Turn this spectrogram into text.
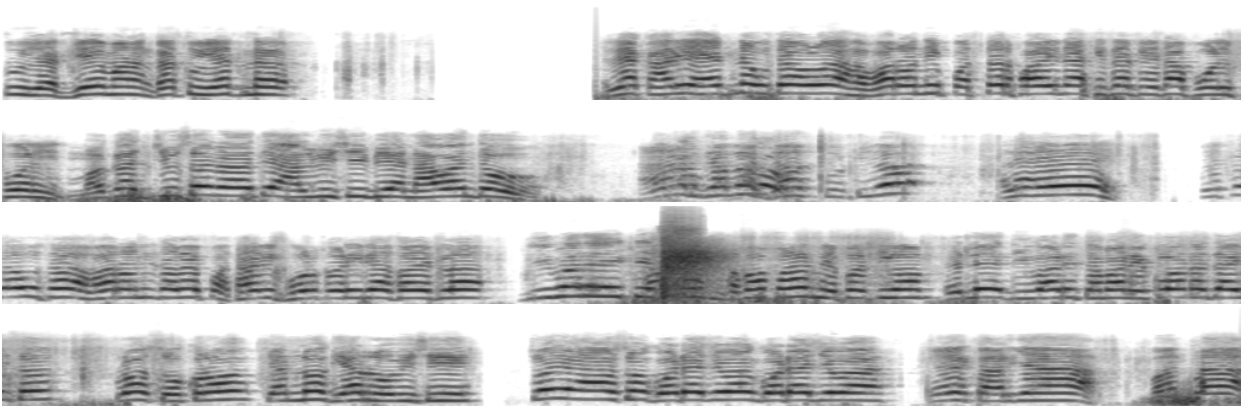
તું યાર જે મારા ઘા તું હેડ ને. એટલે કાળી હેડ ને ઉતાવળ. હવારોની પથ્થર ફાડી નાખી તા ટેટા ફોડી ફોડી. મગજ જ્યું છે ને તે છે બે ના હોય તો. જબરદસ્ત તૂટ્યો અલે એ એટલા ઉછા હવારોની તમે પથારી ફોડ કરી રહ્યા છો એટલે? દિવાળી ખબર પડે ને પછી આમ. એટલે દિવાળી તમારે એકલો ન જાય છે? પેલો છોકરો કેમનો ઘેર રોવી છે? ચોય આવ્યો છો ઘોડા જેવા ઘોડા જેવા. એ કાળિયા બંધા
